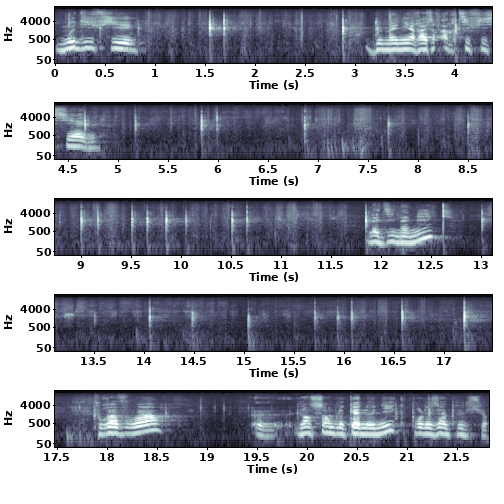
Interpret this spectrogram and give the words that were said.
modifier de manière artificielle la dynamique pour avoir euh, l'ensemble canonique pour les impulsions.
